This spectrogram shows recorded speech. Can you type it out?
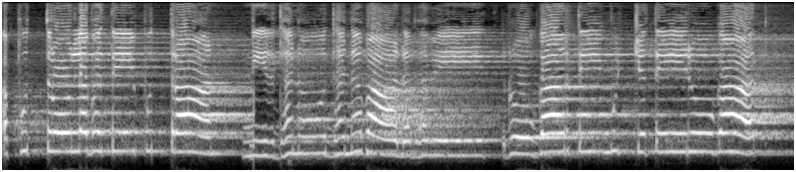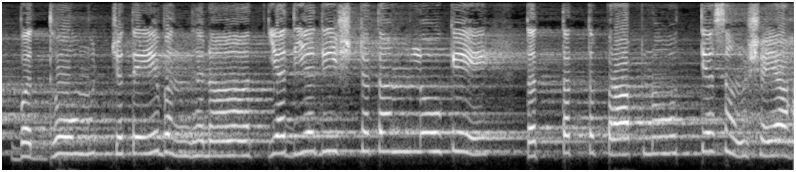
अपुत्रो लभते पुत्रान् निर्धनो धनवान् भवेत्। रोगार्ते मुच्यते रोगात् बद्धो मुच्यते बन्धनात्। यद्यदिष्टतं लोके तत्तत् प्राप्नोत्यसंशयः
